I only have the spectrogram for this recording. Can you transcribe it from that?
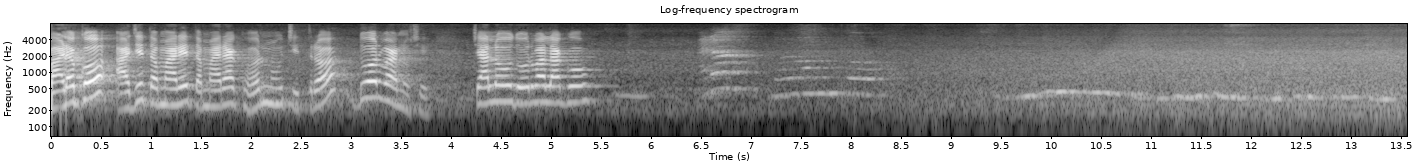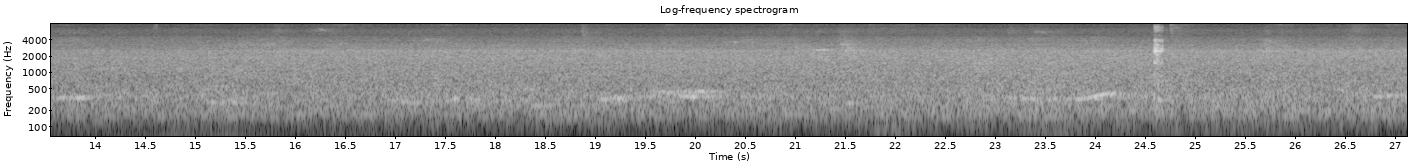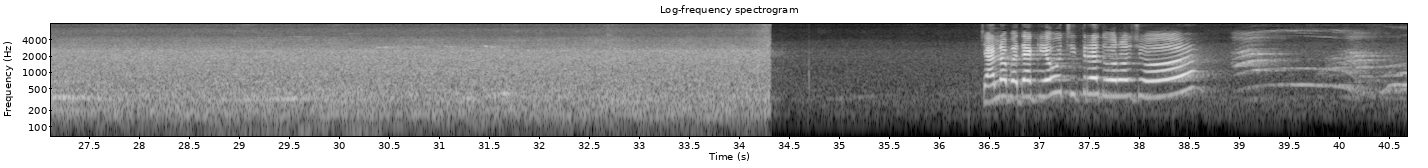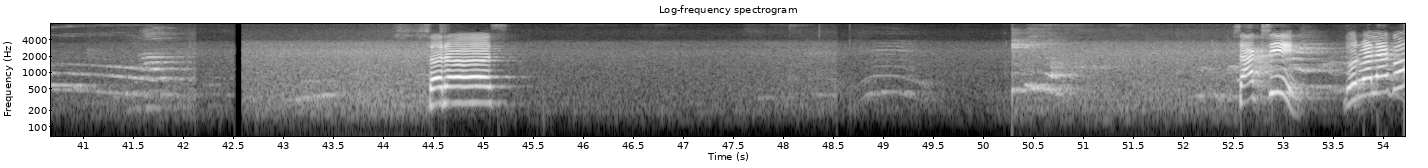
બાળકો આજે તમારે તમારા ઘરનું ચિત્ર દોરવાનું છે. ચાલો દોરવા લાગો. ચાલો બધા કેવું ચિત્ર દોરો છો? સરસ. સાક્ષી, દોરવા લાગો?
